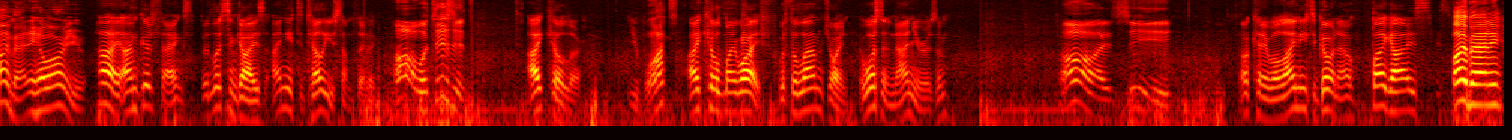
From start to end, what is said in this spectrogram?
Hi, Manny. How are you? Hi, I'm good, thanks. But listen, guys, I need to tell you something. Oh, what is it? I killed her. You what? I killed my wife with a lamb joint. It wasn't an aneurysm. Oh, I see. Okay, well, I need to go now. Bye, guys. Bye, Manny.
